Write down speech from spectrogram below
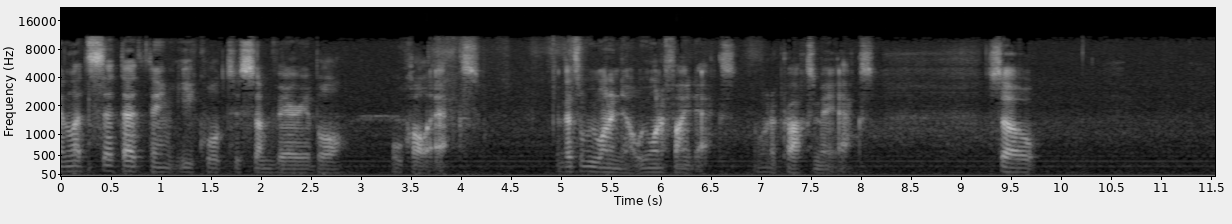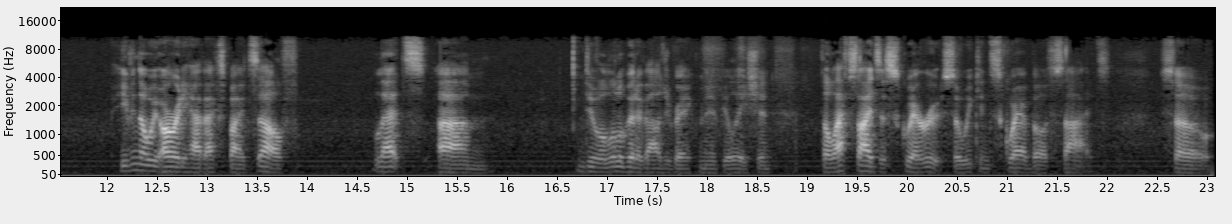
And let's set that thing equal to some variable we'll call x. And that's what we want to know. We want to find x. We want to approximate x. So even though we already have x by itself, let's um, do a little bit of algebraic manipulation. The left side's a square root, so we can square both sides. So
